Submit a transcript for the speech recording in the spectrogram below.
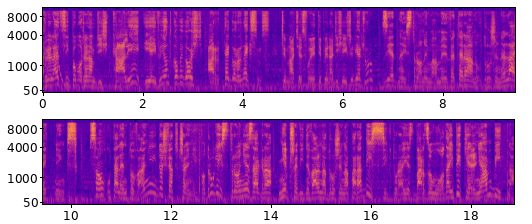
W relacji pomoże nam dziś Kali i jej wyjątkowy gość Artegor Nexus. Czy macie swoje typy na dzisiejszy wieczór? Z jednej strony mamy weteranów drużyny Lightnings. Są utalentowani i doświadczeni. Po drugiej stronie zagra nieprzewidywalna drużyna Paradisi, która jest bardzo młoda i piekielnie ambitna.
